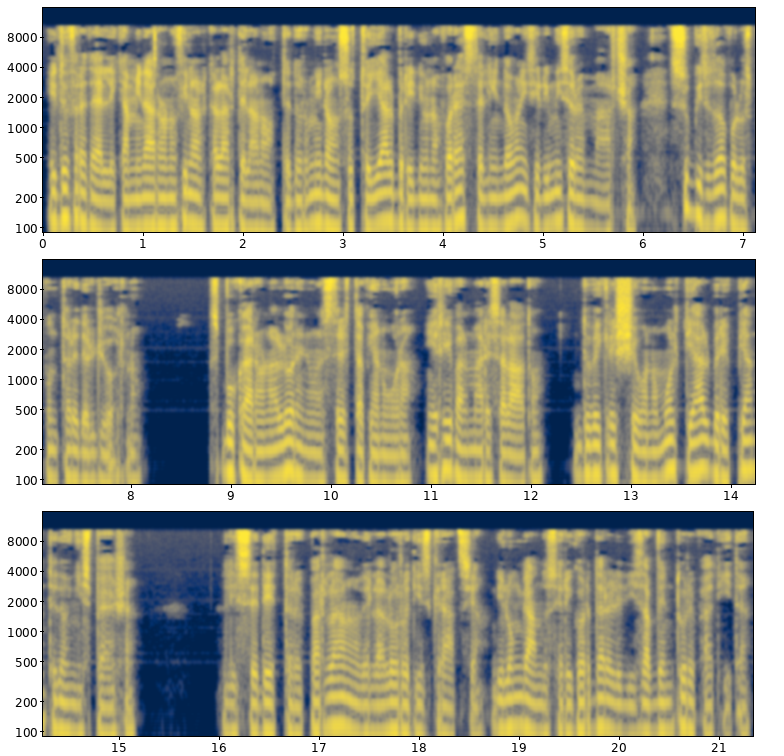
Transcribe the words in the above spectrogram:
I due fratelli camminarono fino al calar della notte, dormirono sotto gli alberi di una foresta e l'indomani si rimisero in marcia, subito dopo lo spuntare del giorno. Sbucarono allora in una stretta pianura, in riva al mare salato, dove crescevano molti alberi e piante d'ogni specie. Lì sedettero e parlarono della loro disgrazia, dilungandosi a ricordare le disavventure patite.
